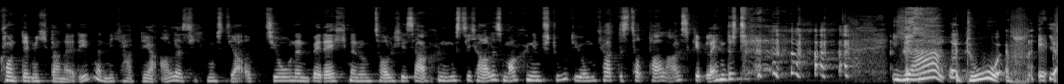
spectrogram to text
konnte mich dann erinnern, ich hatte ja alles, ich musste ja Optionen berechnen und solche Sachen, musste ich alles machen im Studium. Ich hatte es total ausgeblendet. Ja, du, äh, ja.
